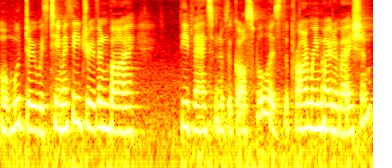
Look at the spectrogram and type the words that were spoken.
or would do with Timothy, driven by the advancement of the gospel as the primary motivation.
